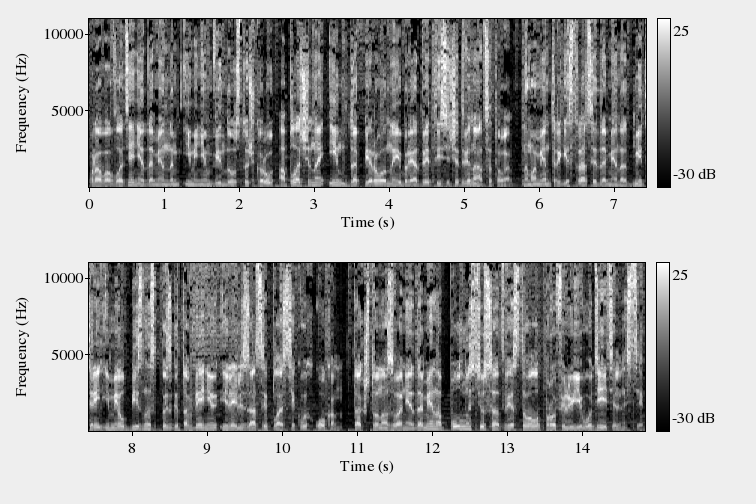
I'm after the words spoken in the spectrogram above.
Право владения доменным именем Windows.ru оплачено им до 1 ноября 2012 На момент регистрации домена Дмитрий имел бизнес по изготовлению и реализации пластиковых окон, так что название домена полностью соответствовало профилю его деятельности.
